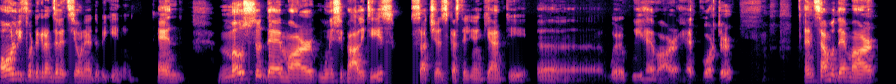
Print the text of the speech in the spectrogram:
only for the Gran Selezione at the beginning. And most of them are municipalities, such as Castellina and Chianti, uh, where we have our headquarters. And some of them are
